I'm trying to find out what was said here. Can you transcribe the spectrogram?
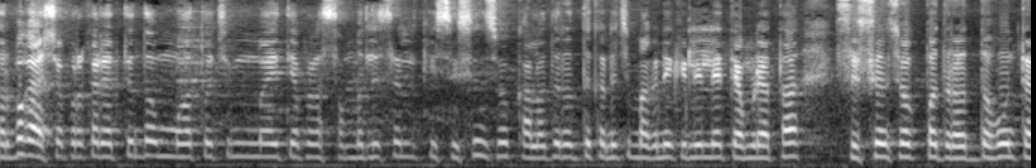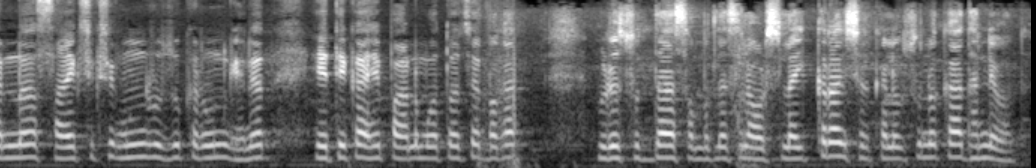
तर बघा अशा प्रकारे अत्यंत महत्त्वाची माहिती आपल्याला समजली असेल की शिक्षण सेवक कालावधी रद्द करण्याची मागणी केलेली आहे. त्यामुळे आता शिक्षण सेवक पद रद्द होऊन त्यांना सहाय्यक शिक्षक म्हणून रुजू करून घेण्यात येते का हे पाहणं महत्त्वाचं आहे. बघा व्हिडिओसुद्धा समजला असेल आवडस लाईक करा शेअर करायला विसरू नका. धन्यवाद.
